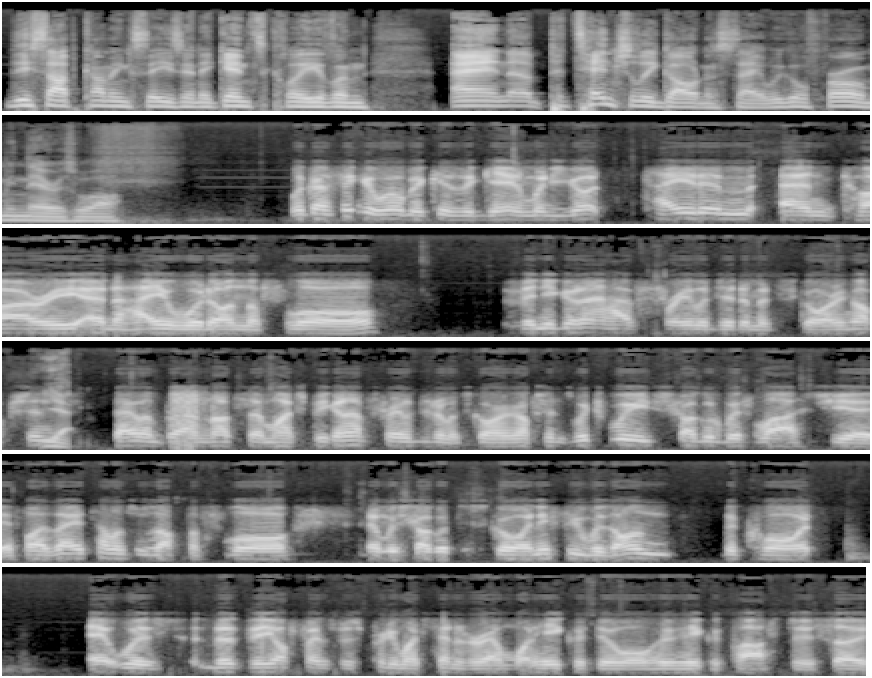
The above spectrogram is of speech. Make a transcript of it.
this upcoming season against Cleveland and uh, potentially Golden State? We'll throw them in there as well. Look, I think it will because again, when you got Tatum and Kyrie and Hayward on the floor, then you're going to have three legitimate scoring options. Yeah. Jaylen Brown, not so much, but you're going to have three legitimate scoring options, which we struggled with last year. If Isaiah Thomas was off the floor, then we struggled to score, and if he was on the court, it was the, the offense was pretty much centered around what he could do or who he could pass to. So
